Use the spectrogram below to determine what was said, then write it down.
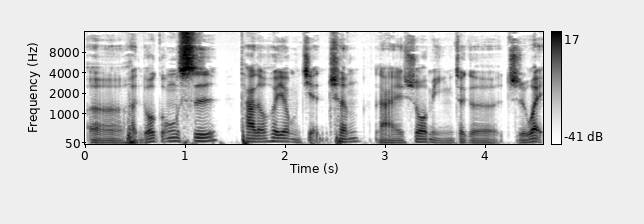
呃，很多公司它都会用简称来说明这个职位。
